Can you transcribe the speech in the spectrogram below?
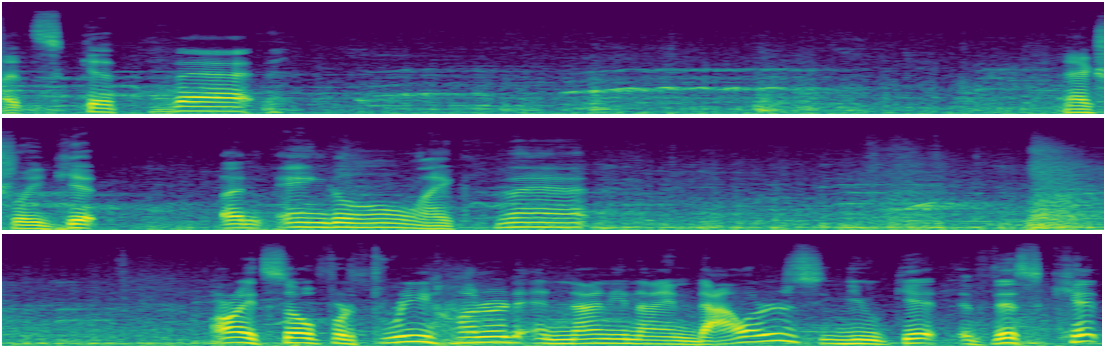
Let's get that. Actually get an angle like that. All right, so for $399, you get this kit,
